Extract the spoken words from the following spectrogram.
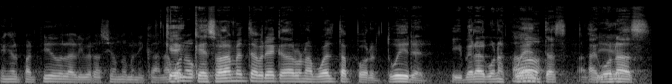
en el Partido de la Liberación Dominicana. Que, solamente habría que dar una vuelta por Twitter y ver algunas ah, cuentas, algunas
